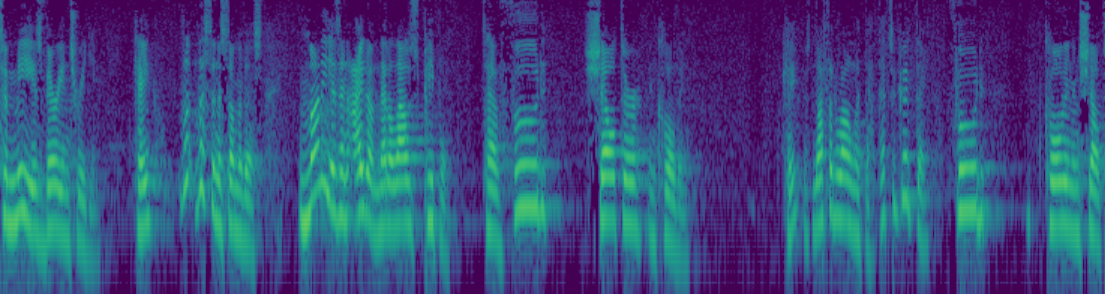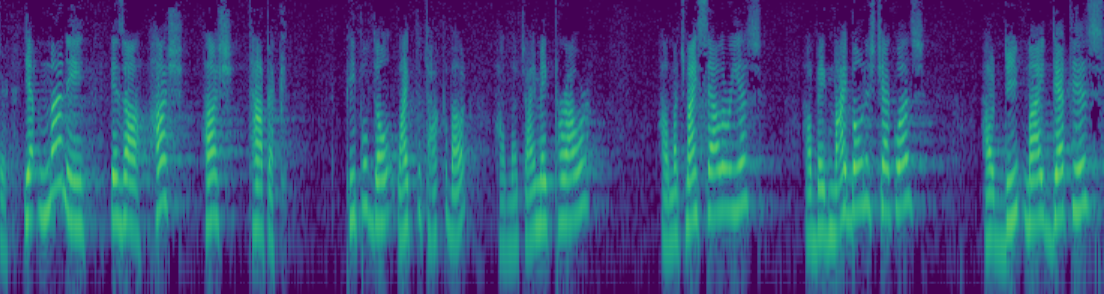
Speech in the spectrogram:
to me, is very intriguing. Okay? L- listen to some of this. Money is an item that allows people to have food, shelter, and clothing. Okay? There's nothing wrong with that. That's a good thing. Food, clothing, and shelter. Yet money is a hush, hush topic. People don't like to talk about how much I make per hour, how much my salary is, how big my bonus check was, how deep my debt is.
